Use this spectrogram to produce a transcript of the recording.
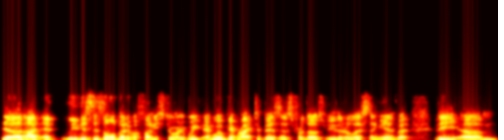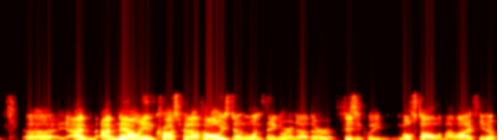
Yeah. I, and Lee, this is a little bit of a funny story. We and we'll get right to business for those of you that are listening in. But the um, uh, I'm I'm now in CrossFit. I've always done one thing or another physically most all of my life, you know.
